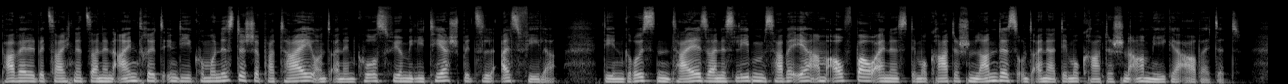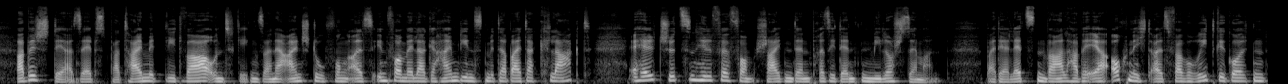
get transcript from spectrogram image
Pavel bezeichnet seinen Eintritt in die kommunistische Partei und einen Kurs für Militärspitzel als Fehler. Den größten Teil seines Lebens habe er am Aufbau eines demokratischen Landes und einer demokratischen Armee gearbeitet. Babisch, der selbst Parteimitglied war und gegen seine Einstufung als informeller Geheimdienstmitarbeiter klagt, erhält Schützenhilfe vom scheidenden Präsidenten Miloš Zeman. Bei der letzten Wahl habe er auch nicht als Favorit gegolten,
